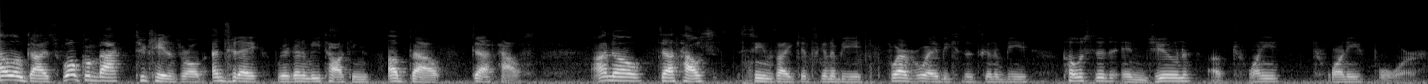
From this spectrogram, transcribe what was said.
Hello, guys. Welcome back to Caden's World, and today we're going to be talking about Death House. I know Death House seems like it's going to be forever away because it's going to be posted in June of 2024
